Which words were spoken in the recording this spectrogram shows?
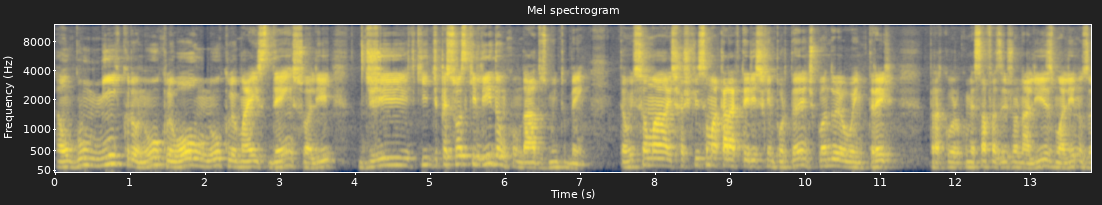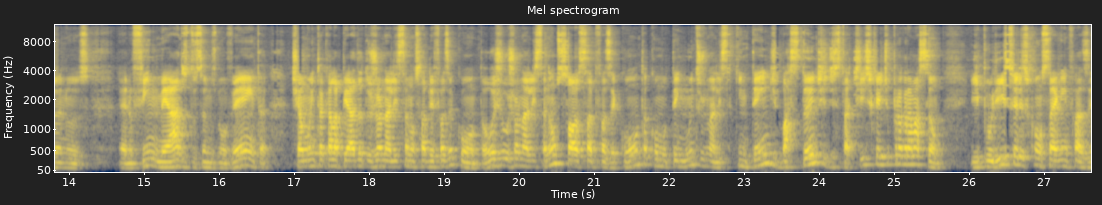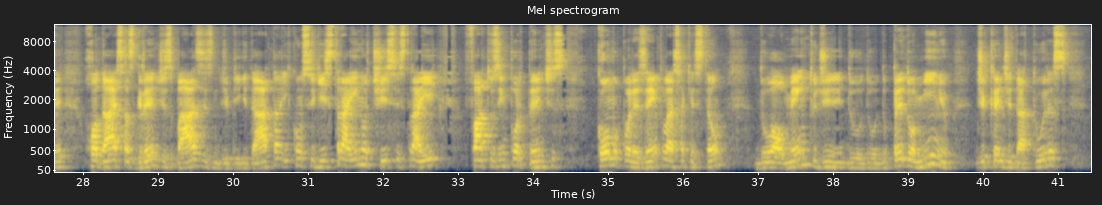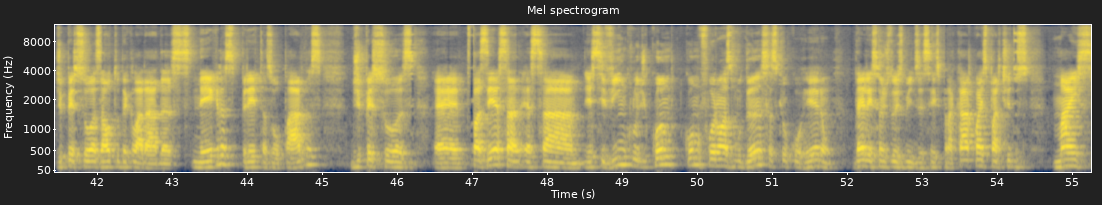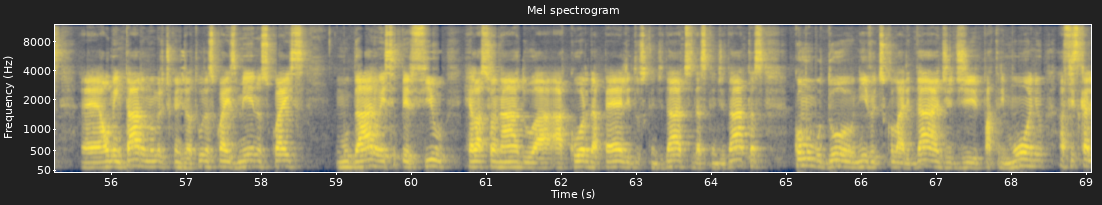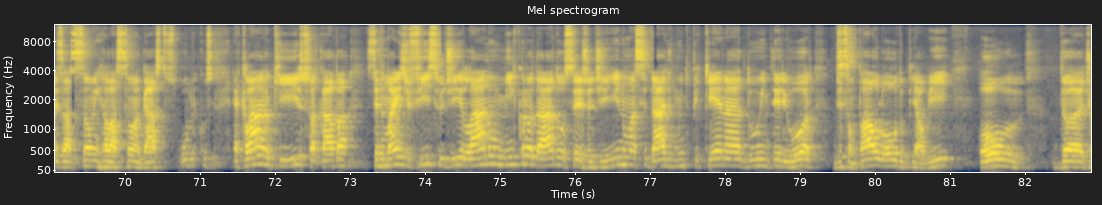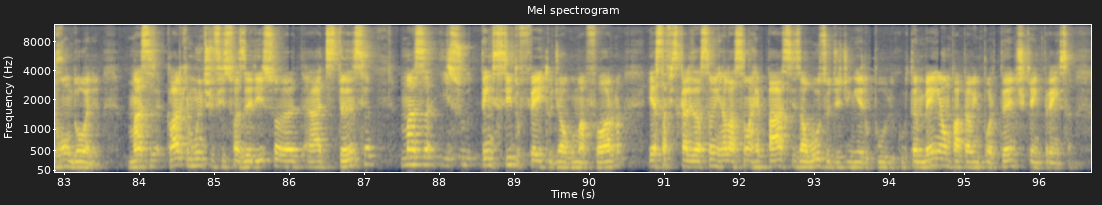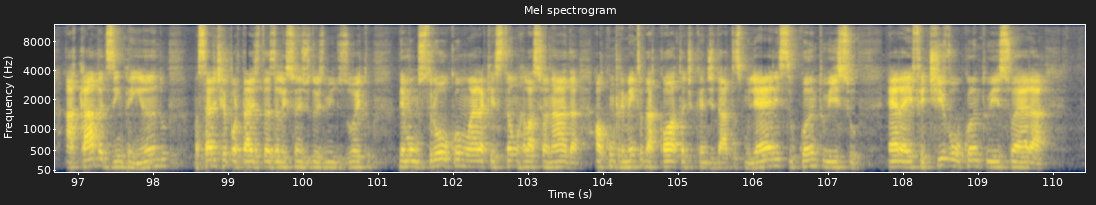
algum micronúcleo ou um núcleo mais denso ali de, de pessoas que lidam com dados muito bem. Então isso é uma, acho que isso é uma característica importante. Quando eu entrei para começar a fazer jornalismo ali nos anos, é, no fim, meados dos anos 90, tinha muito aquela piada do jornalista não saber fazer conta. Hoje o jornalista não só sabe fazer conta, como tem muito jornalista que entende bastante de estatística e de programação. E por isso eles conseguem fazer rodar essas grandes bases de Big Data e conseguir extrair notícias, extrair fatos importantes, como, por exemplo, essa questão do aumento de, do, do, do predomínio de candidaturas de pessoas autodeclaradas negras, pretas ou pardas, de pessoas é, fazer essa, essa, esse vínculo de como, como foram as mudanças que ocorreram da eleição de 2016 para cá, quais partidos mais é, aumentaram o número de candidaturas, quais menos, quais mudaram esse perfil relacionado à, à cor da pele dos candidatos e das candidatas, como mudou o nível de escolaridade, de patrimônio, a fiscalização em relação a gastos públicos. É claro que isso acaba sendo mais difícil de ir lá no microdado, ou seja, de ir numa cidade muito pequena do interior de São Paulo ou do Piauí ou da, de Rondônia. Mas claro que é muito difícil fazer isso à, à distância, mas isso tem sido feito de alguma forma. Essa fiscalização em relação a repasses ao uso de dinheiro público também é um papel importante que a imprensa acaba desempenhando. Uma série de reportagens das eleições de 2018 demonstrou como era a questão relacionada ao cumprimento da cota de candidatas mulheres, o quanto isso era efetivo ou quanto isso era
